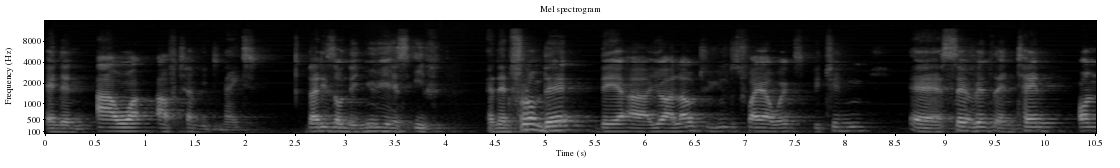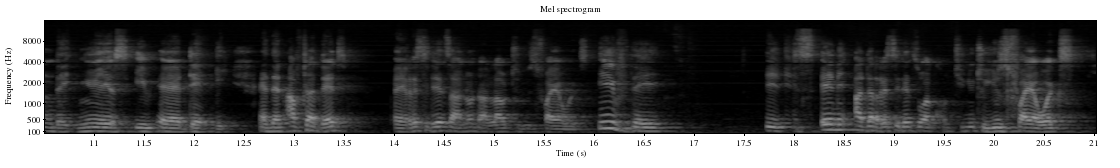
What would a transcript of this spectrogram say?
and an hour after midnight. That is on the New Year's Eve. And then from there, they are, you're allowed to use fireworks between uh, 7th and 10th on the New Year's Eve uh, day. And then after that, uh, residents are not allowed to use fireworks. If they, it is any other residents who are continue to use fireworks,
